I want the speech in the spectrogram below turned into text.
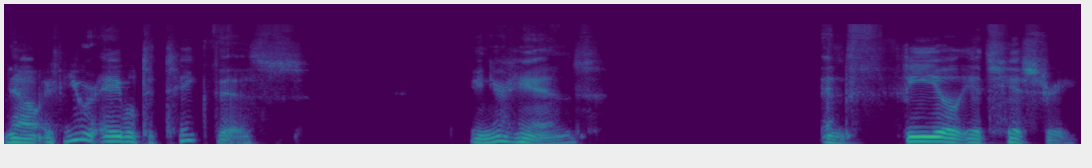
Now, if you were able to take this in your hands and feel its history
